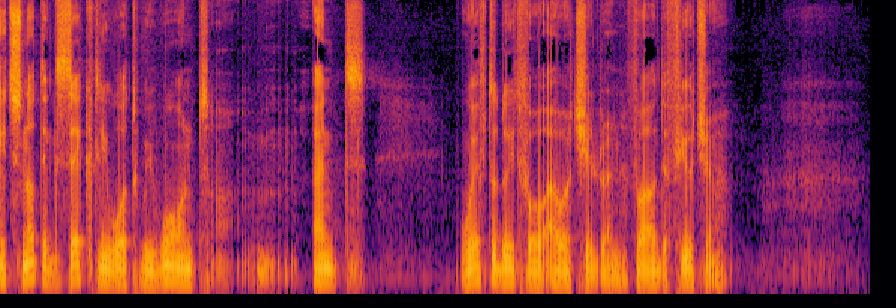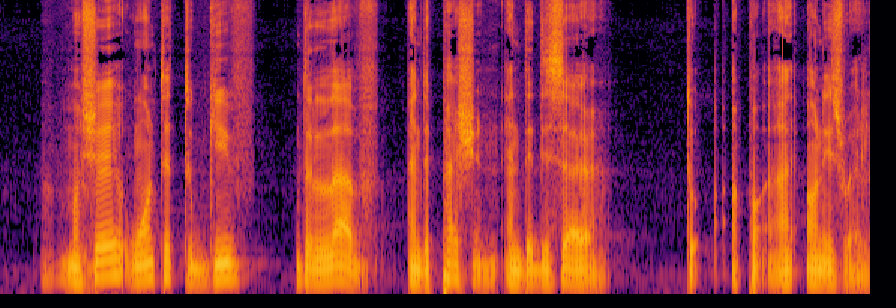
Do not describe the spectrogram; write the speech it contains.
it's not exactly what we want, um, and we have to do it for our children, for the future. Moshe wanted to give the love and the passion and the desire to upon, uh, on Israel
